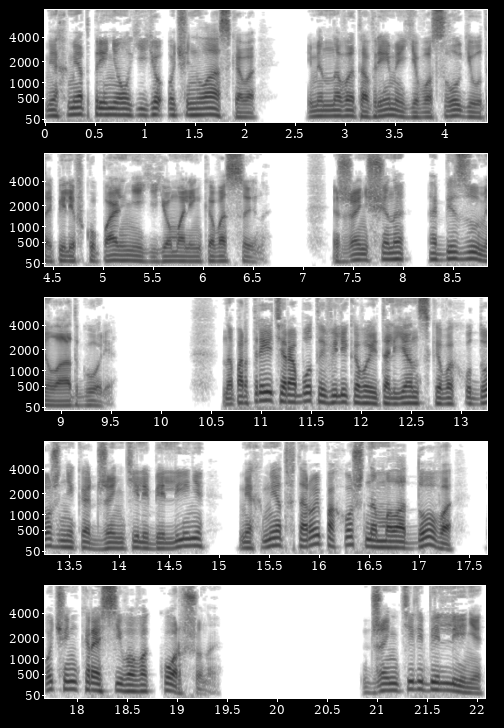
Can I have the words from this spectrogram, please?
Мехмед принял ее очень ласково. Именно в это время его слуги утопили в купальне ее маленького сына. Женщина обезумела от горя. На портрете работы великого итальянского художника Джентили Беллини Мехмед II похож на молодого, очень красивого коршуна. Джентили Беллини,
